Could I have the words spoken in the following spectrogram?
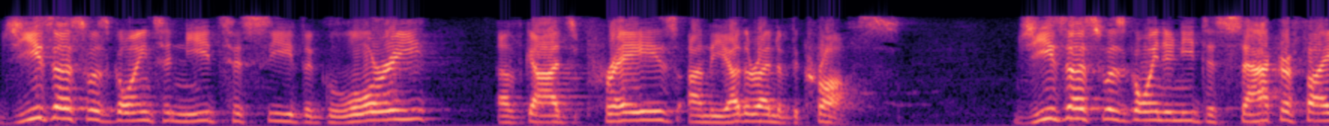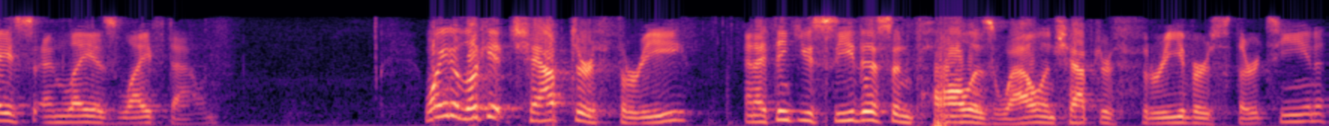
Jesus was going to need to see the glory of God's praise on the other end of the cross. Jesus was going to need to sacrifice and lay his life down. I want you to look at chapter 3, and I think you see this in Paul as well in chapter 3, verse 13.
